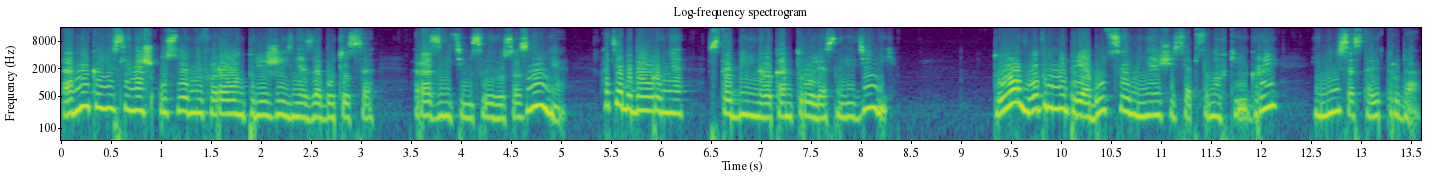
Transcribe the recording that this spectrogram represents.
Однако, если наш условный фараон при жизни озаботился развитием своего сознания, хотя бы до уровня стабильного контроля сновидений, то вовремя переобуться в меняющейся обстановке игры ему не составит труда.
